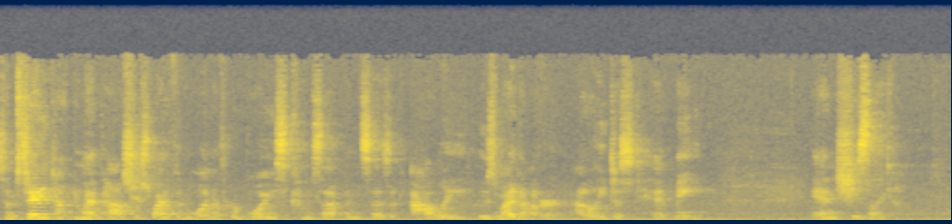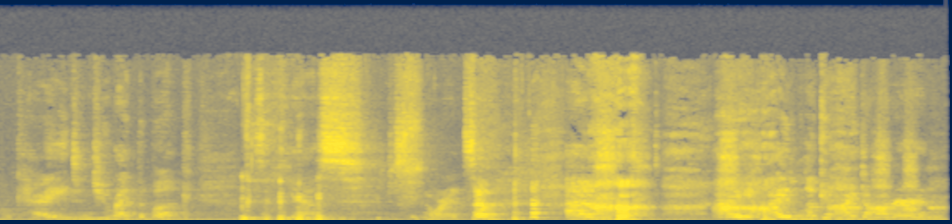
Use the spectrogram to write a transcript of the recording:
So I'm standing talking to my pastor's wife, and one of her boys comes up and says, Allie, who's my daughter, Allie just hit me. And she's like, okay, didn't you write the book? I said, yes, just ignore it. So um, I, I look at my daughter and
